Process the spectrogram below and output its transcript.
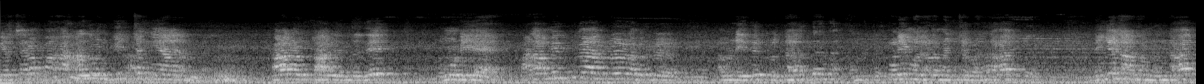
மிக சிறப்பாக அதுவும் தீர்த்தன்யாயம் காரணத்தால் இருந்தது. உன்னுடைய பல அமைப்புக்காரர்கள் அவர்கள் அவருடைய எதிர்ப்பு வந்தார் துணை முதலமைச்சர் வந்தார் நிஜநாதன் வந்தார்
